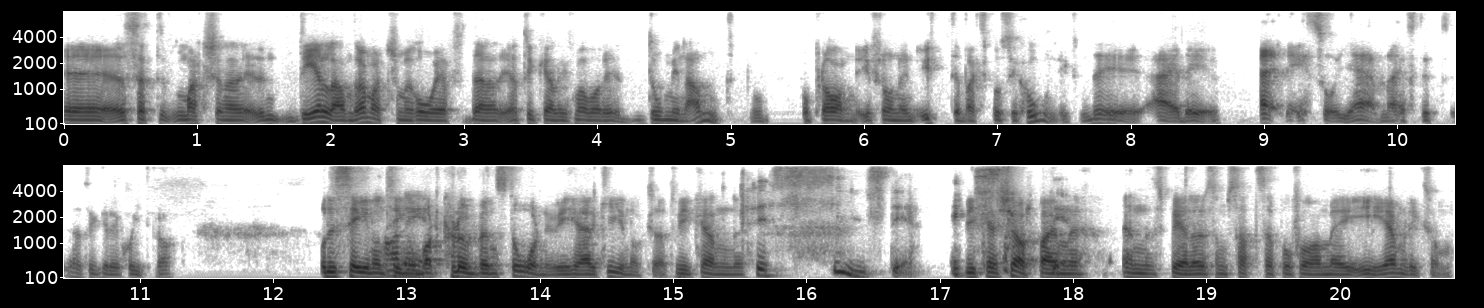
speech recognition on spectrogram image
Eh, sett matcherna, en del andra matcher med HF där jag tycker han liksom har varit dominant på, på plan ifrån en ytterbacksposition. Liksom. Det, är, nej, det, är, det är så jävla häftigt. Jag tycker det är skitbra. Och det säger någonting ja, det... om vart klubben står nu i hierarkin också. Att vi kan, Precis det. Exakt vi kan köpa en, en spelare som satsar på att få vara med i EM liksom.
